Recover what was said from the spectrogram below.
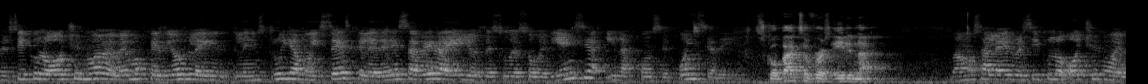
Versículo 8 y 9 vemos que Dios le, le instruye a Moisés que le deje saber a ellos de su desobediencia y las consecuencias de ella. Let's go back to verse 8 and 9. Vamos a leer versículo 8 y 9.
